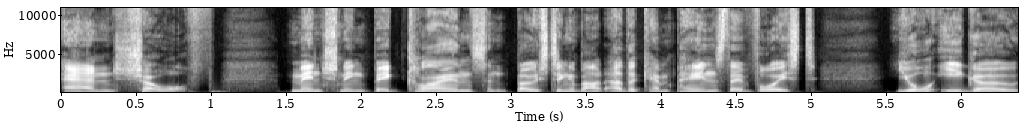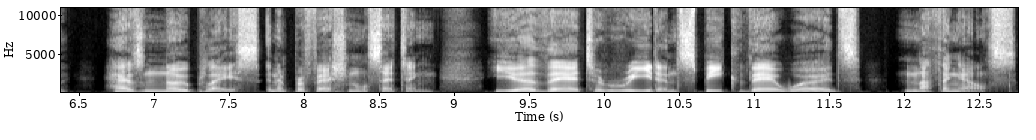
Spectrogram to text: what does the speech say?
and show off, mentioning big clients and boasting about other campaigns they've voiced. Your ego has no place in a professional setting. You're there to read and speak their words, nothing else.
